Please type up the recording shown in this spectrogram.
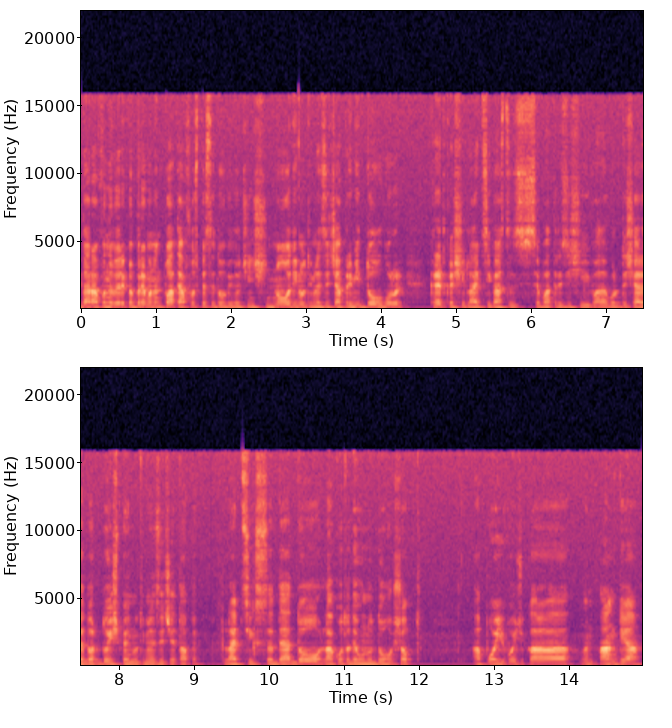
Dar având în vedere că Bremen în toate a fost peste 2,5 și 9 din ultimele 10 a primit 2 goluri, cred că și Leipzig astăzi se va trezi și va da goluri, deși are doar 12 în ultimele 10 etape. Leipzig să dea 2 la cotă de 1,28. Apoi voi juca în Anglia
